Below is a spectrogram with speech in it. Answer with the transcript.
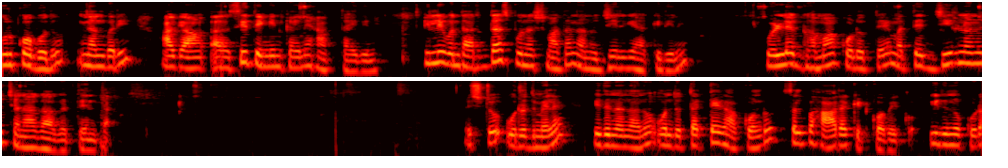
ಹುರ್ಕೋಬೋದು. ನಾನು ಬರೀ ಹಾಗೆ ಹಸಿ ತೆಂಗಿನಕಾಯಿನೇ ಹಾಕ್ತಾಯಿದ್ದೀನಿ ಇಲ್ಲಿ ಒಂದು ಅರ್ಧ ಸ್ಪೂನಷ್ಟು ಮಾತ್ರ ನಾನು ಜೀರಿಗೆ ಹಾಕಿದ್ದೀನಿ. ಒಳ್ಳೆ ಘಮ ಕೊಡುತ್ತೆ, ಮತ್ತು ಜೀರ್ಣನೂ ಚೆನ್ನಾಗಾಗುತ್ತೆ ಅಂತ. ಇಷ್ಟು ಹುರಿದ ಮೇಲೆ ಇದನ್ನು ನಾನು ಒಂದು ತಟ್ಟೆಗೆ ಹಾಕ್ಕೊಂಡು ಸ್ವಲ್ಪ ಹಾರಕ್ಕೆ ಇಟ್ಕೋಬೇಕು. ಇದನ್ನು ಕೂಡ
